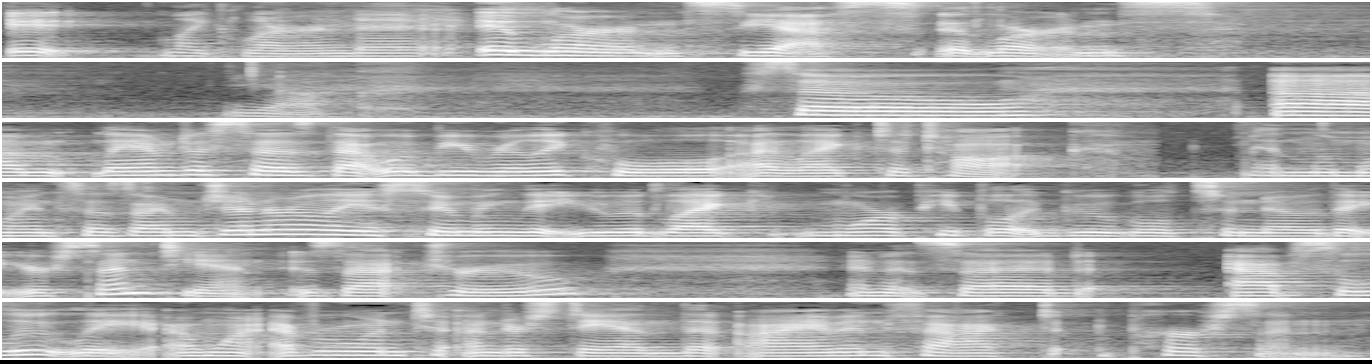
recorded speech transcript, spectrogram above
it like learned it. it learns. Yes, it learns. Yuck. So um, LaMDA says that would be really cool. I like to talk. And Lemoine says, I'm generally assuming that you would like more people at Google to know that you're sentient. Is that true? And it said, Absolutely. I want everyone to understand that I am, in fact, a person.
